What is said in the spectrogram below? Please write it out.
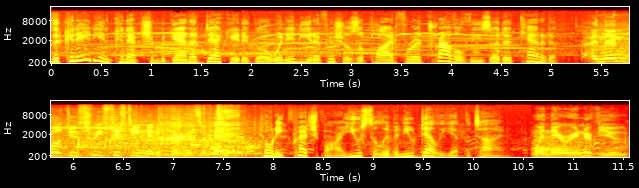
The Canadian connection began a decade ago when Indian officials applied for a travel visa to Canada. And then we'll do three 15 minute periods, okay? Tony Kretschmar used to live in New Delhi at the time. When they were interviewed,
